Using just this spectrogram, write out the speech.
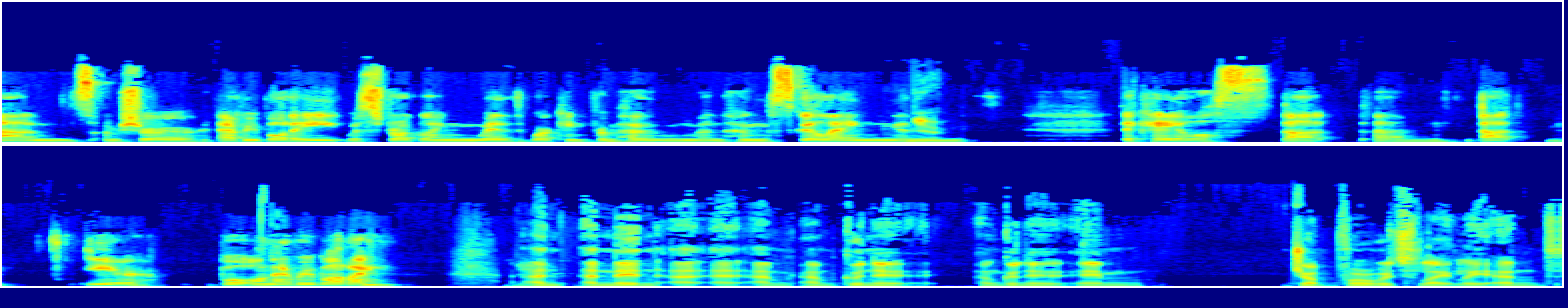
and I'm sure everybody was struggling with working from home and homeschooling and yeah. the chaos that um, that year brought on everybody. And and then I, uh, uh, I'm I'm gonna I'm gonna um, jump forward slightly and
